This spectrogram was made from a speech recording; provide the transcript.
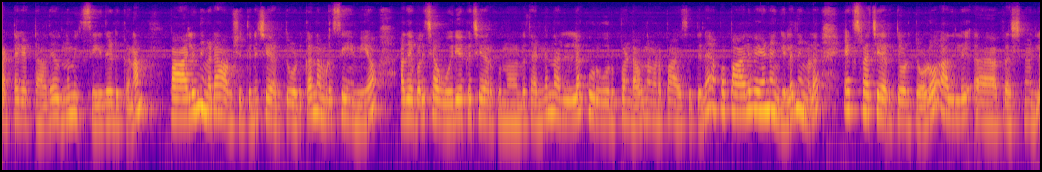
കട്ട കെട്ടാതെ ഒന്ന് മിക്സ് ചെയ്തെടുക്കണം. പാൽ നിങ്ങളുടെ ആവശ്യത്തിന് ചേർത്ത് കൊടുക്കുക നമ്മൾ സേമിയോ അതേപോലെ ചവോരിയൊക്കെ ചേർക്കുന്നതുകൊണ്ട് തന്നെ നല്ല കുറുകുറുപ്പ് ഉണ്ടാവും നമ്മുടെ പായസത്തിന്. അപ്പോൾ പാൽ വേണമെങ്കിൽ നിങ്ങൾ എക്സ്ട്രാ ചേർത്ത് കൊടുത്തോളൂ. അതിൽ പ്രശ്നമില്ല.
